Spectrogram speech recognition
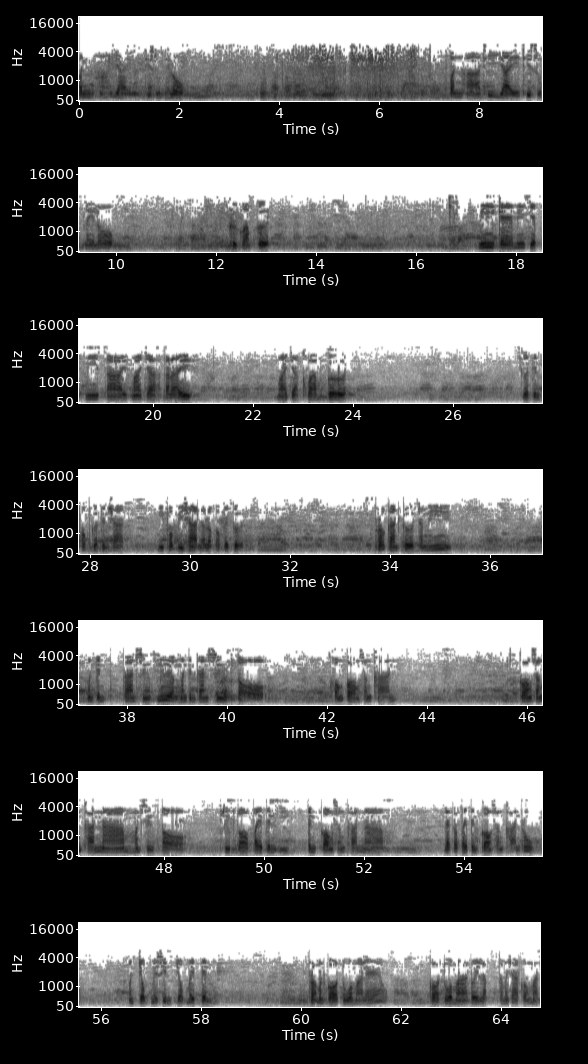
ปัญหาใหญ่ที่สุดในโลกปัญหาที่ใหญ่ที่สุดในโลก คือความเกิด มีแก่มีเจ็บมีตายมาจากอะไร มาจากความเกิด เกิดเป็นภพเกิดเป็นชาติ มีภพมีชาติแล้วเราก็ไปเกิด เพราะการเกิดทั้งนี้ มันเป็นการสืบเนื่อง มันเป็นการสืบต่อของกองสังขาร กองสังขารนามมันสืบต่อ สืบต่อไปเป็นอีก เป็นกองสังขารนาม และก็ไปเป็นกองสังขารรูป มันจบไม่สิ้นจบไม่เป็น เพราะมันก่อตัวมาแล้ว ก่อตัวมาโดยหลักธรรมชาติของมัน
